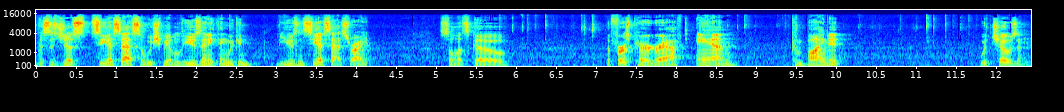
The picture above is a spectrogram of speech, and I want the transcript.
this is just CSS, so we should be able to use anything we can use in CSS, right? So let's go the first paragraph and combine it with chosen.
